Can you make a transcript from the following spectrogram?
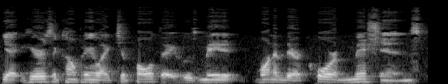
Yet here's a company like Chipotle who's made it one of their core missions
